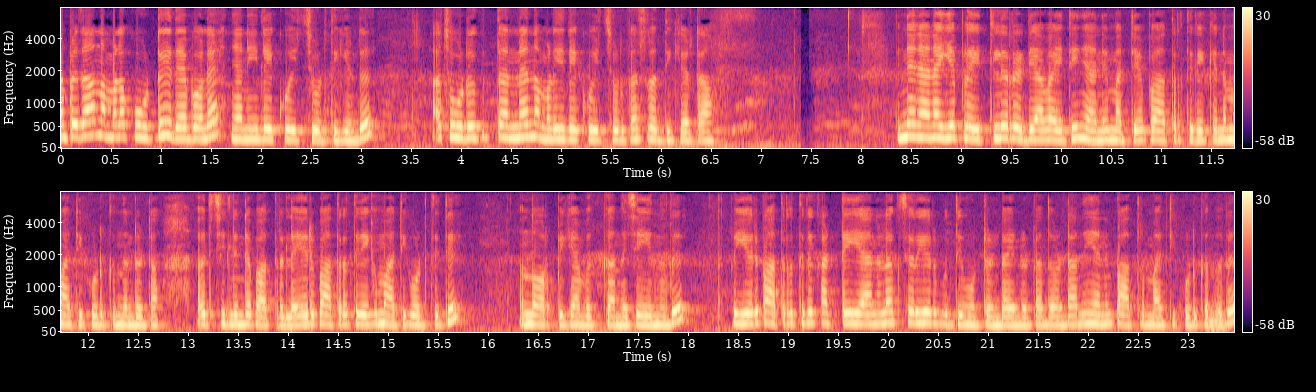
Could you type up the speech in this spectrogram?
അപ്പോൾ ഇതാ നമ്മളെ കൂട്ട് ഇതേപോലെ ഞാൻ ഇതിലേക്ക് ഒഴിച്ച് കൊടുത്തിട്ടുണ്ട്. ആ ചൂട് തന്നെ നമ്മൾ ഇതിലേക്ക് ഒഴിച്ച് കൊടുക്കാൻ ശ്രദ്ധിക്കുക കേട്ടോ. പിന്നെ ഞാൻ അയ്യ പ്ലേറ്റിൽ റെഡി ആവായിട്ട് ഞാൻ മറ്റേ പാത്രത്തിലേക്ക് തന്നെ മാറ്റി കൊടുക്കുന്നുണ്ട് കേട്ടോ ഒരു ചില്ലിന്റെ പാത്രമല്ല ഈ ഒരു പാത്രത്തിലേക്ക് മാറ്റി കൊടുത്തിട്ട് ഒന്ന് ഉറപ്പിക്കാൻ വെക്കുകയാണ് ചെയ്യുന്നത്. അപ്പോൾ ഈ ഒരു പാത്രത്തിൽ കട്ട് ചെയ്യാനുള്ള ചെറിയൊരു ബുദ്ധിമുട്ടുണ്ടായിരുന്നു കേട്ടോ അതുകൊണ്ടാണ് ഞാൻ പാത്രം മാറ്റി കൊടുക്കുന്നത്.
